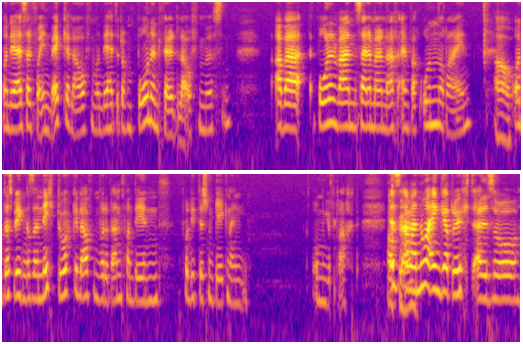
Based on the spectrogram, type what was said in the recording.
Und er ist halt vor ihnen weggelaufen und er hätte durch ein Bohnenfeld laufen müssen. Aber Bohnen waren seiner Meinung nach einfach unrein. Au. Und deswegen ist er nicht durchgelaufen, wurde dann von den politischen Gegnern umgebracht. Ist Okay. aber nur ein Gerücht, also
